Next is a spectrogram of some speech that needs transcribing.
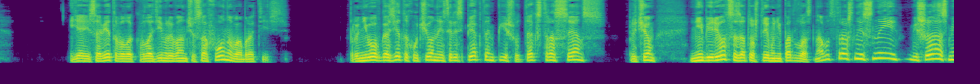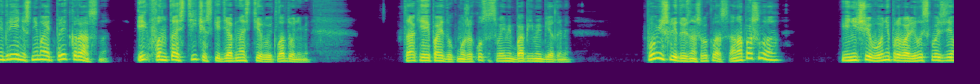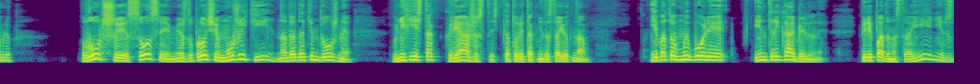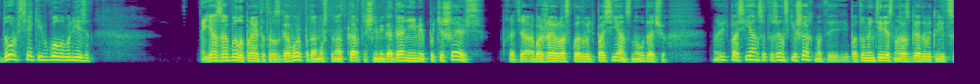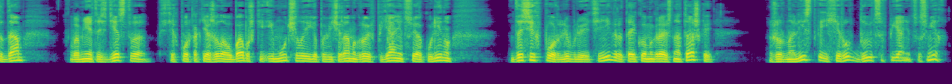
Я ей советовала к Владимиру Ивановичу Сафонову обратись. Про него в газетах ученые с респектом пишут. Экстрасенс. Причем не берется за то, что ему не подвластно. А вот страшные сны, ишас, мигрени снимает прекрасно. И фантастически диагностирует ладонями. Так я и пойду к мужику со своими бабьими бедами. Помнишь Лиду из нашего класса? Она пошла. И ничего, не провалилась сквозь землю. Лучшие сосы, между прочим, мужики, надо дать им должное. В них есть так кряжестость, которой так недостает нам. И потом мы более интригабельны, перепады настроений, вздор всякий в голову лезет. Я забыла про этот разговор, потому что над карточными гаданиями потешаюсь, хотя обожаю раскладывать пасьянс на удачу. Но ведь пасьянс — это женские шахматы, и потом интересно разглядывать лица дам. Во мне это с детства, с тех пор, как я жила у бабушки и мучила ее по вечерам игрой в пьяницу и акулину. До сих пор люблю эти игры, тайком играю с Наташкой. Журналистка и хирург дуются в пьяницу. Смех.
